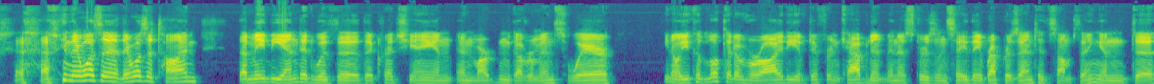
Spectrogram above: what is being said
I mean, there was a there was a time that maybe ended with the the Chrétien and, and Martin governments where you know, you could look at a variety of different cabinet ministers and say they represented something. And, uh,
